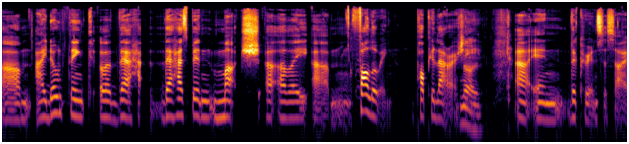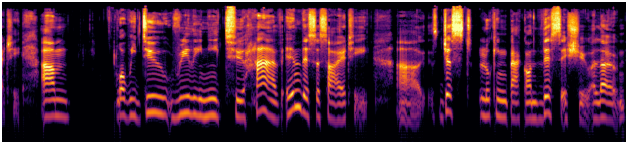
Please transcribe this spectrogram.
Um, I don't think uh, there ha- there has been much uh, of a um, following popularity no. Uh, in the Korean society. Um, what we do really need to have in this society, uh, just looking back on this issue alone,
